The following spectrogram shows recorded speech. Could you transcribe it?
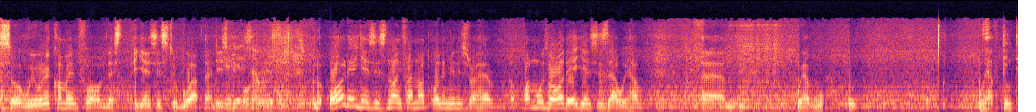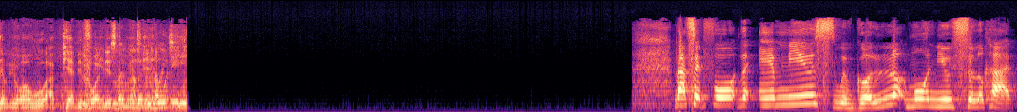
So we will recommend for the agencies to go after these people. No, all the agencies, no, if I'm not only Minister of Health, almost all the agencies that we have, um, we have we have interviewed or who appear before this committee. That's it for the M News. We've got a lot more news to look at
